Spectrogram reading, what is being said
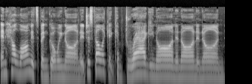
and how long it's been going on. It just felt like it kept dragging on and on and on.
